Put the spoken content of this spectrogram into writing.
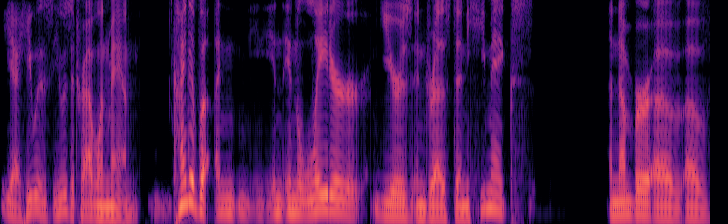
Yeah, he was he was a traveling man. Kind of a, in in the later years in Dresden, he makes a number of of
